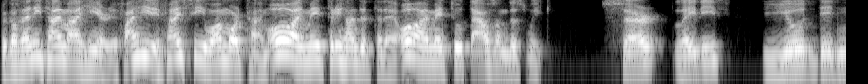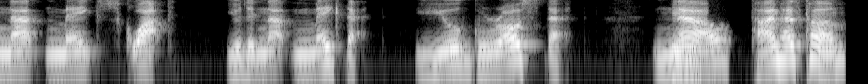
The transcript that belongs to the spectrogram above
Because anytime I hear, if I if I see one more time, oh, I made 300 today, oh, I made 2,000 this week, sir, ladies, you did not make squat. You did not make that. You grossed that. Mm-hmm. Now, time has come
